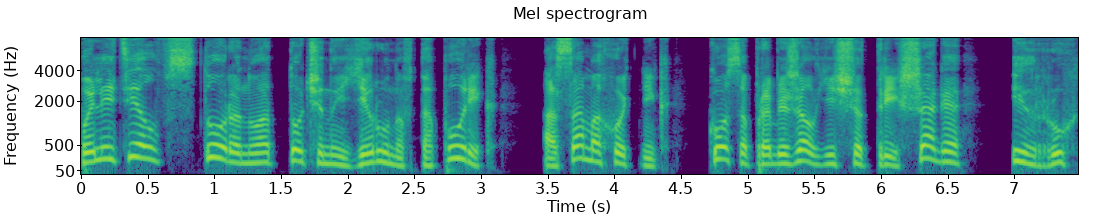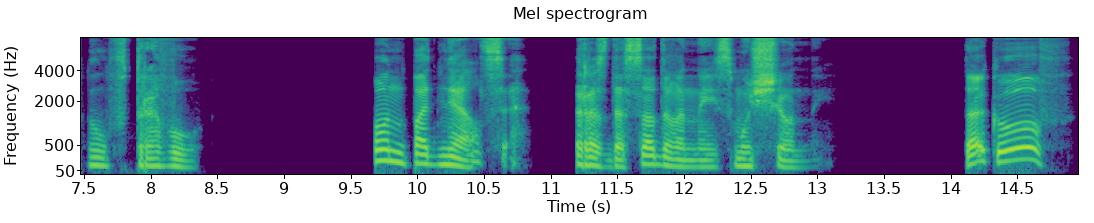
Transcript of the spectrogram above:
полетел в сторону отточенный Ерунов топорик, а сам охотник косо пробежал еще три шага и рухнул в траву. Он поднялся, раздосадованный и смущенный. «Таков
